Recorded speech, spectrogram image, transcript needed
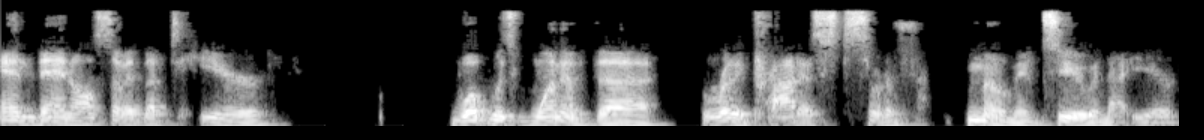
And then also, I'd love to hear what was one of the really proudest sort of moment too in that year.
